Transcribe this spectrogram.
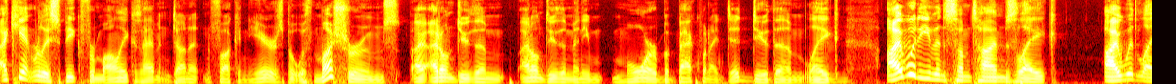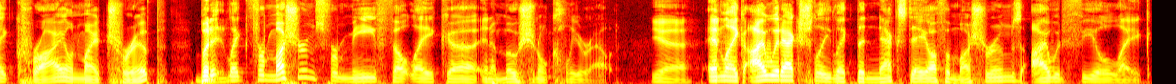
I, can't really speak for Molly because I haven't done it in fucking years. But with mushrooms, I, I don't do them. I don't do them anymore. But back when I did do them, like mm-hmm. I would even sometimes like I would like cry on my trip. But it like for mushrooms for me felt like uh, an emotional clear out. Yeah. And like I would actually like the next day off of mushrooms, I would feel like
